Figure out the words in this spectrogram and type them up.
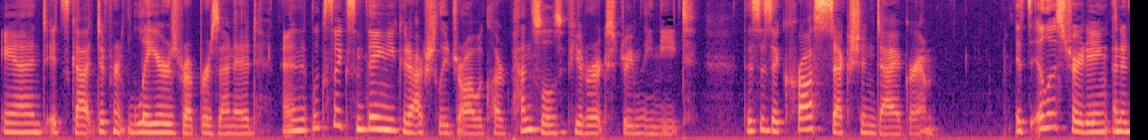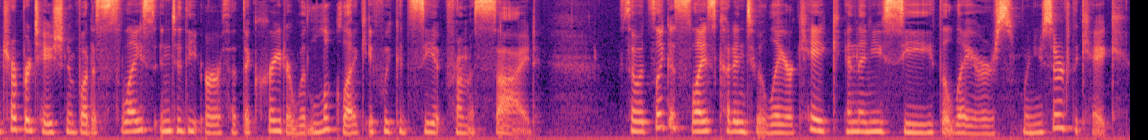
and it's got different layers represented, and it looks like something you could actually draw with colored pencils if you were extremely neat. This is a cross-section diagram. It's illustrating an interpretation of what a slice into the earth at the crater would look like if we could see it from a side. So it's like a slice cut into a layer cake, and then you see the layers when you serve the cake.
